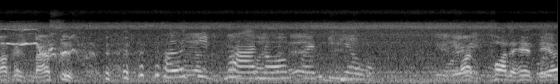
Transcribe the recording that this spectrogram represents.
Marcus massive ภารกิจพาน้องไปเที่ยว What taught the head there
